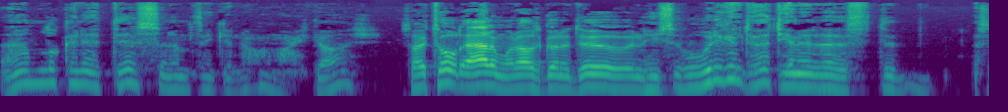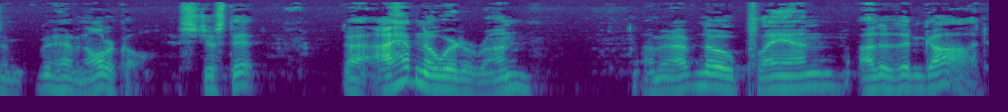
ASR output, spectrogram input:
And I'm looking at this and I'm thinking, oh my gosh. So I told Adam what I was going to do, and he said, Well, what are you going to do at the end of this? I said, I'm going to have an altar call. It's just it. Uh, I have nowhere to run. I mean, I have no plan other than God.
